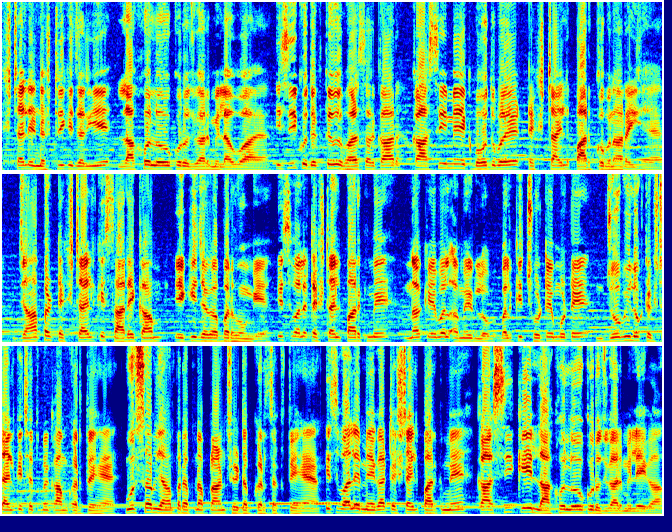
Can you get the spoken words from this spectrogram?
टेक्सटाइल इंडस्ट्री के ज़रिए लाखों लोगों को रोज़गार मिला हुआ है। इसी को देखते हुए भारत सरकार काशी में एक बहुत बड़े टेक्सटाइल पार्क को बना रही है, जहाँ पर टेक्सटाइल के सारे काम एक ही जगह पर होंगे। इस वाले टेक्सटाइल पार्क में न केवल अमीर लोग, बल्कि छोटे मोटे जो भी लोग टेक्सटाइल के क्षेत्र में काम करते हैं, वो सब यहाँ पर अपना प्लांट सेटअप कर सकते हैं। इस वाले मेगा टेक्सटाइल पार्क में काशी के लाखों लोगों को रोज़गार मिलेगा।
